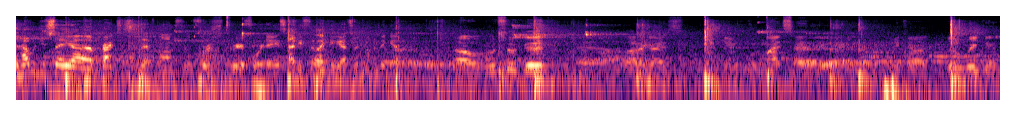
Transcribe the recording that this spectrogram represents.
So how would you say uh, practices have gone for the first three or four days? How do you feel like you guys are coming together? Uh, we feel good. Uh, a lot of guys came with mindset. Uh, make a good weekend.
